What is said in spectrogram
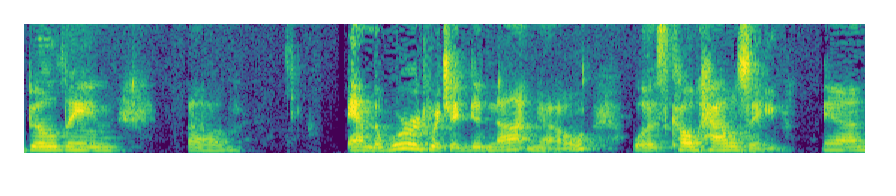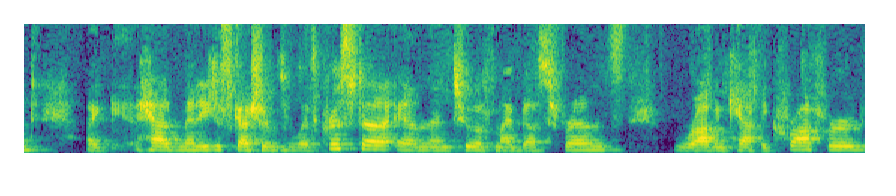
building, um, and the word which I did not know was co-housing. And I had many discussions with Krista and then two of my best friends, Rob and Kathy Crawford.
